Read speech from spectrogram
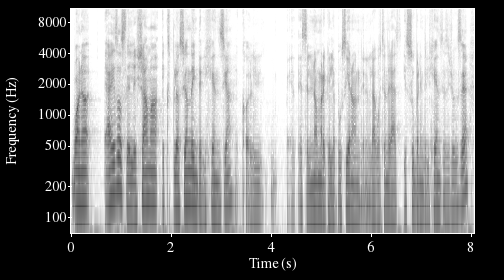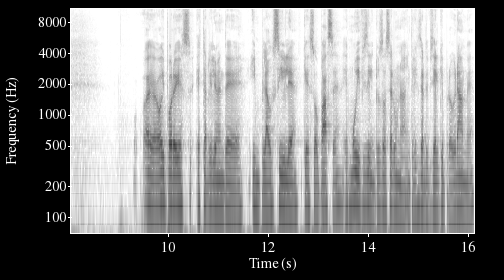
Bueno, a eso se le llama explosión de inteligencia. es el nombre que le pusieron en la cuestión de las superinteligencias y yo qué sé. Eh, hoy por hoy es, terriblemente implausible que eso pase. Es muy difícil incluso hacer una inteligencia artificial que programe.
